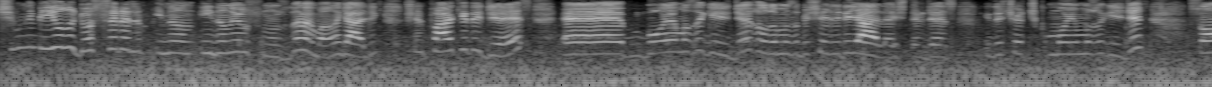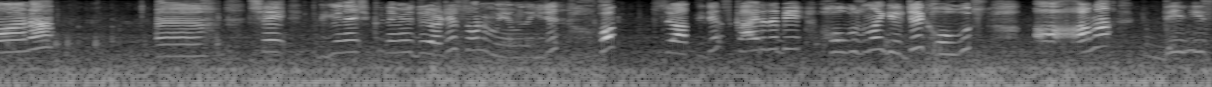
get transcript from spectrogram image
şimdi bir yolu gösterelim. İnan, inanıyorsunuz değil mi? Bana geldik. Şimdi park edeceğiz. Ee, boyamızı giyeceğiz. Odamızı bir şeyleri yerleştireceğiz. Dışarı çıkıp boyamızı giyeceğiz. Sonra ee, şey güneş kremimizi döveceğiz. Sonra boyamızı giyeceğiz. Hop suya atlayacağız. Kayra'da bir havuzuna girecek. Havuz. Aa, ama deniz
